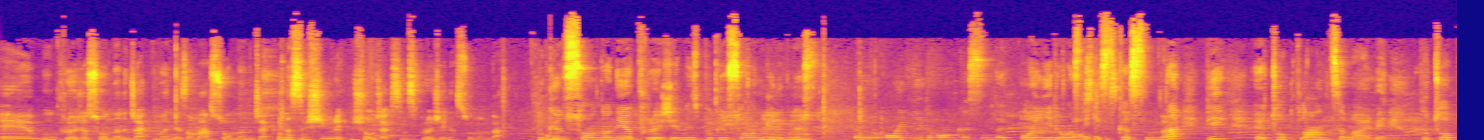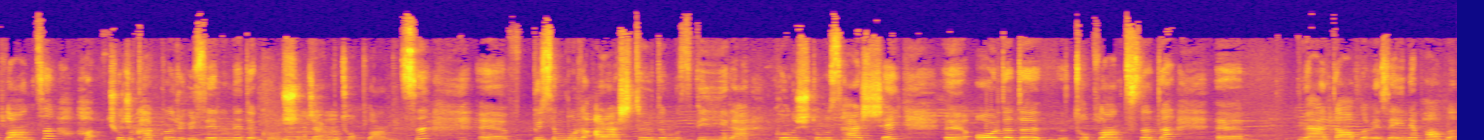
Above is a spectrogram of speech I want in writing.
e, bu proje sonlanacak mı? Ne zaman sonlanacak? Ve nasıl bir şey üretmiş olacaksınız projenin sonunda? Bugün sonlanıyor projemiz. Bugün son günümüz. Ee, 17-10 Kasım'da 17-18 18 Kasım'da bir e, toplantı var ve bu toplantı ha- çocuk hakları üzerine de konuşulacak bir toplantı. Ee, bizim burada araştırdığımız bilgiler, konuştuğumuz her şey e, orada da toplantıda da e, Melda abla ve Zeynep abla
